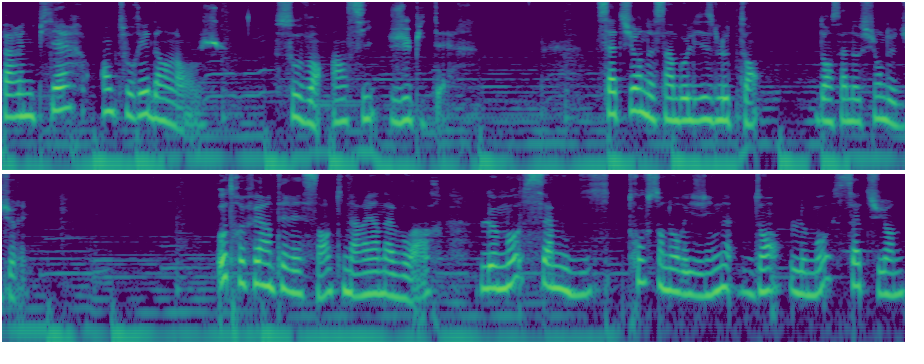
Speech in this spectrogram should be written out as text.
par une pierre entourée d'un ange, sauvant ainsi Jupiter. Saturne symbolise le temps dans sa notion de durée. Autre fait intéressant qui n'a rien à voir, le mot samedi trouve son origine dans le mot Saturne.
